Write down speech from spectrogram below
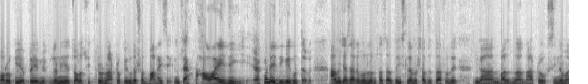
পরকীয় প্রেম, এগুলো নিয়ে চলচ্চিত্র, নাটক, এগুলো সব বানাইছে। কিন্তু এখন হাওয়া এইদিকে, এখন এইদিকে করতে হবে। আমি চাচারে বললাম, চাচা, তো ইসলামের সাথে তো আসলে গান, বাজনা, নাটক, সিনেমা,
